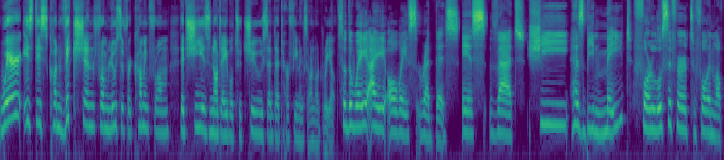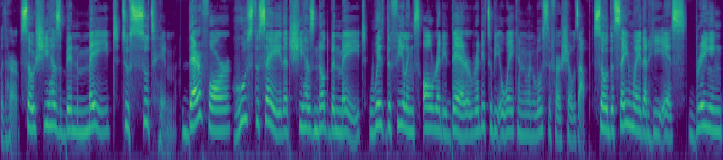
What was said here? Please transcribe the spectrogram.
Where is this conviction from Lucifer coming from that she is not able to choose and that her feelings are not real? So, the way I always read this is that she has been made for Lucifer to fall in love with her. So, she has been made to suit him. Therefore, who's to say that she has not been made with the feelings already there, ready to be awakened when Lucifer shows up? So, the same way that he is bringing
